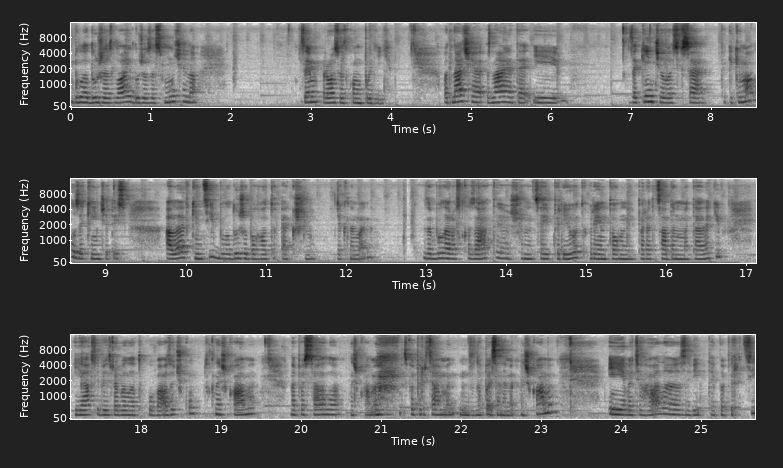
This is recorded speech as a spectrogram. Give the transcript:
була дуже зла і дуже засмучена цим розвитком подій. Одначе, знаєте, і закінчилось все так, як і мало закінчитись, але в кінці було дуже багато екшену, як на мене. Забула розказати, що на цей період, орієнтовний перед садом метеликів, я собі зробила таку вазочку з книжками, написала книжками з папірцями з написаними книжками. І витягала звідти папірці,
